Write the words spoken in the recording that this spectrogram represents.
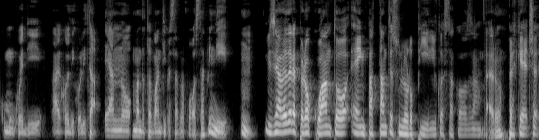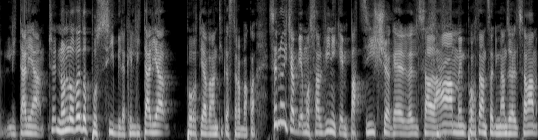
comunque di alcol di qualità e hanno mandato avanti questa proposta, quindi mm, Bisogna vedere però quanto è impattante sul loro PIL questa cosa. vero? Perché cioè, l'Italia, cioè, non lo vedo possibile che l'Italia porti avanti questa roba qua. Se noi abbiamo Salvini che impazzisce, che il salame, importanza di mangiare il salame,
